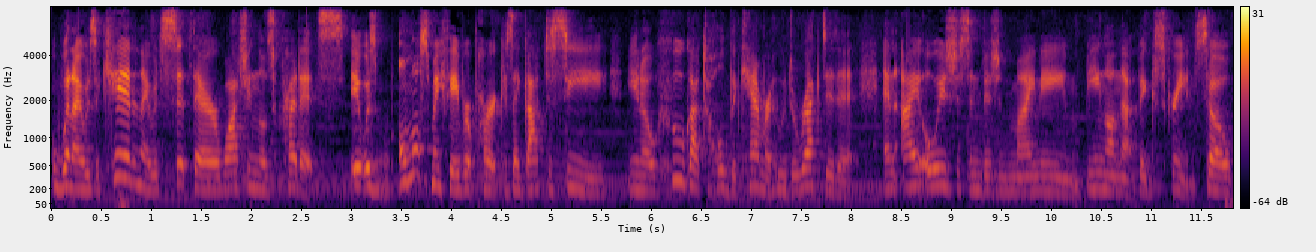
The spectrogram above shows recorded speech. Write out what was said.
when I was a kid and I would sit there watching those credits, it was almost my favorite part because I got to see, you know, who got to hold the camera, who directed it, and I always just envisioned my name being on that big screen. So,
